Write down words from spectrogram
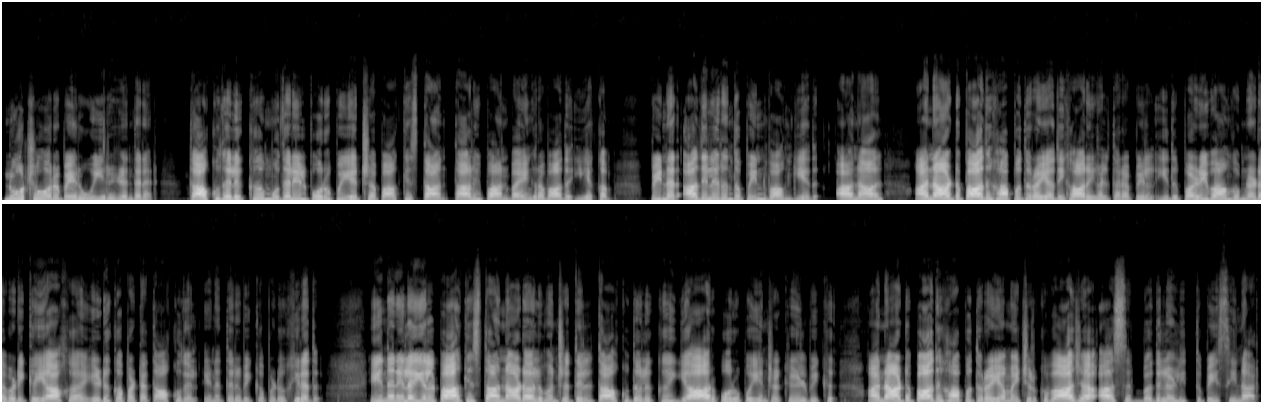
நூற்று ஒரு பேர் உயிரிழந்தனர். தாக்குதலுக்கு முதலில் பொறுப்பு ஏற்ற பாகிஸ்தான் தாலிபான் பயங்கரவாத இயக்கம் பின்னர் அதிலிருந்து பின்வாங்கியது. ஆனால் அந்நாட்டு பாதுகாப்புத்துறை அதிகாரிகள் தரப்பில் இது பழிவாங்கும் நடவடிக்கையாக எடுக்கப்பட்ட தாக்குதல் என தெரிவிக்கப்படுகிறது. இந்த நிலையில் பாகிஸ்தான் நாடாளுமன்றத்தில் தாக்குதலுக்கு யார் பொறுப்பு என்ற கேள்விக்கு அந்நாட்டு பாதுகாப்புத்துறை அமைச்சர் குவாஜா ஆசிப் பதிலளித்து பேசினார்.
